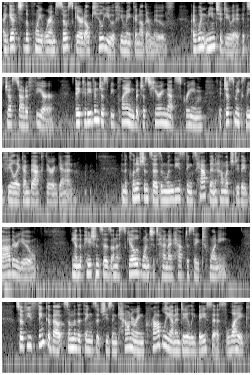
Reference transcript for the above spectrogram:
I get to the point where I'm so scared I'll kill you if you make another move. I wouldn't mean to do it, it's just out of fear. They could even just be playing, but just hearing that scream, it just makes me feel like I'm back there again. And the clinician says, and when these things happen, how much do they bother you? And the patient says, on a scale of 1 to 10, I'd have to say 20. So if you think about some of the things that she's encountering probably on a daily basis, like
